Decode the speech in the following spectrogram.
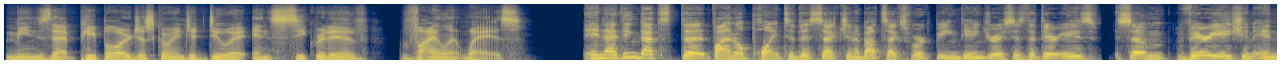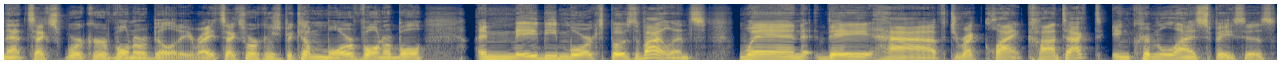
means that people are just going to do it in secretive, violent ways. And I think that's the final point to this section about sex work being dangerous is that there is some variation in that sex worker vulnerability, right? Sex workers become more vulnerable and maybe more exposed to violence when they have direct client contact in criminalized spaces,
